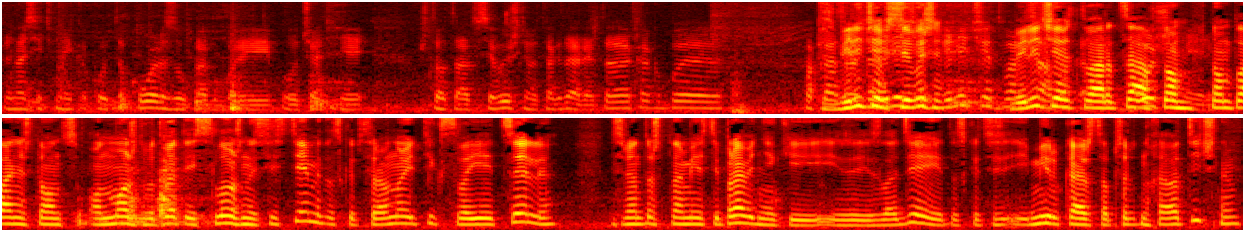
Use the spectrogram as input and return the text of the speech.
приносить в ней какую-то пользу, как бы, и получать в ней что-то от Всевышнего и так далее. Это как бы величие Всевышнего, величие Творца, величие творца в, том, в том плане, что он, он может вот в этой сложной системе, так сказать, все равно идти к своей цели, несмотря на то, что там есть и праведники, и, и злодеи, так сказать, и мир кажется абсолютно хаотичным,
